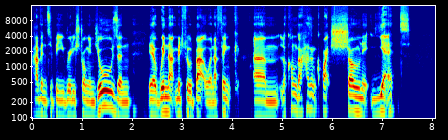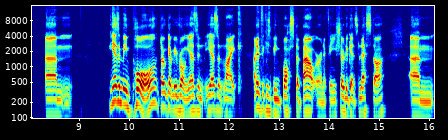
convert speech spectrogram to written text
having to be really strong in duels and you know win that midfield battle, and I think um Lokonga hasn't quite shown it yet. Um, he hasn't been poor. Don't get me wrong. He hasn't. He hasn't like. I don't think he's been bossed about or anything. He showed against Leicester. Um,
